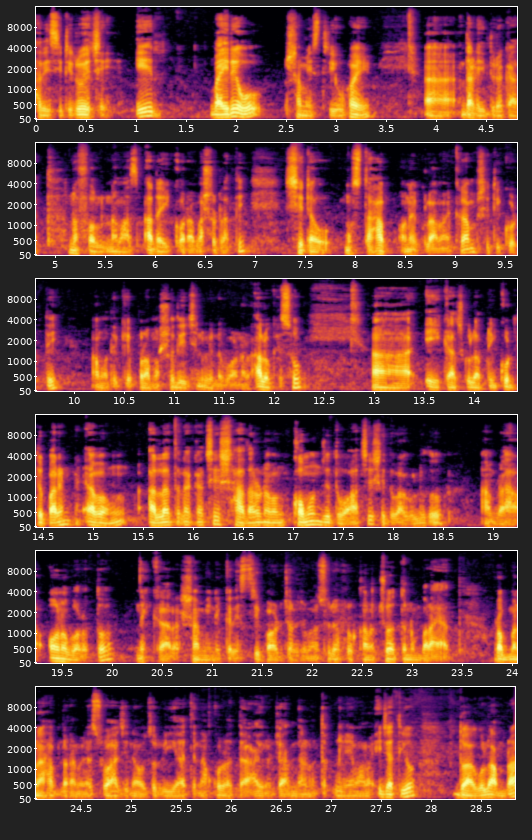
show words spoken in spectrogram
হাদিসিটি রয়েছে। এর বাইরেও স্বামী স্ত্রী উভয়ে দাঁড়িয়ে দুরাকাত নফল নামাজ আদায় করা বাসর রাতে, সেটাও মুস্তাহাব অনেকগুলো একরাম সেটি করতে আমাদেরকে পরামর্শ দিয়েছেন বিভিন্ন বর্ণার আলোকে। সো এই কাজগুলো আপনি করতে পারেন এবং আল্লাহ তালার কাছে সাধারণ এবং কমন যে দোয়া আছে সে দোয়াগুলো তো আমরা অনবরত নেককার স্বামী নেককার স্ত্রী পাওয়ার জন্য যেমন সুরা ফুরকান চুয়াত্তর নম্বর আয়াত রব্বানা হাবলানা মিনা সুহাজিনা ওজুরিয়াতিনা কুরাতা আইন জাহান্নাম তাকুল ইমামা এই জাতীয় দোয়াগুলো আমরা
